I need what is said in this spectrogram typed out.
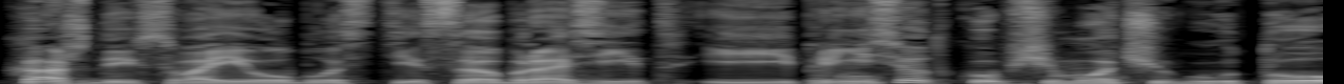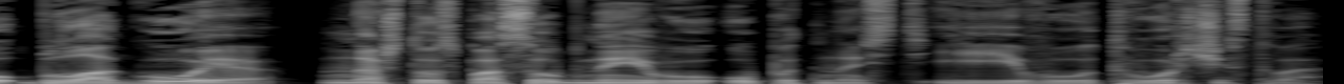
каждый в своей области сообразит и принесет к общему очагу то благое, на что способна его опытность и его творчество.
